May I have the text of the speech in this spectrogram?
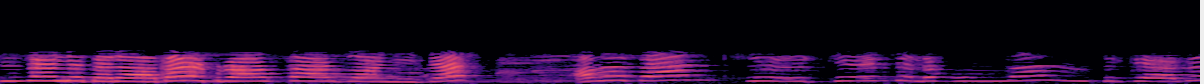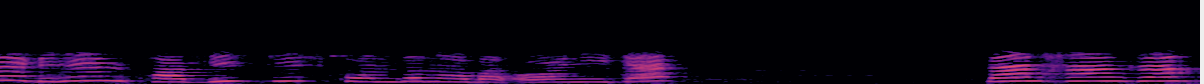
sizlerle beraber Brawl Stars oynayacağız. Ama ben Türkiye telefonundan Türkiye'de benim tabletsizcom'dan o- oynayacağız. Ben hangi...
